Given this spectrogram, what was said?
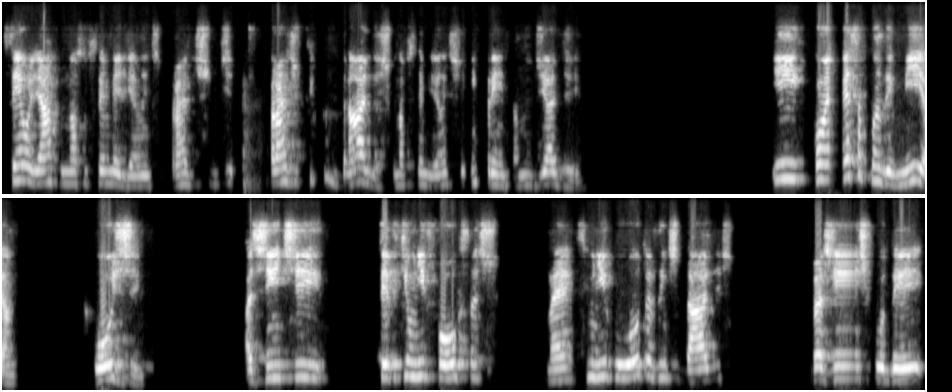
sem olhar para o nosso semelhante, para, as dificuldades que o nosso semelhante enfrenta no dia a dia. E com essa pandemia, hoje, a gente teve que unir forças né, se unir com outras entidades para a gente poder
